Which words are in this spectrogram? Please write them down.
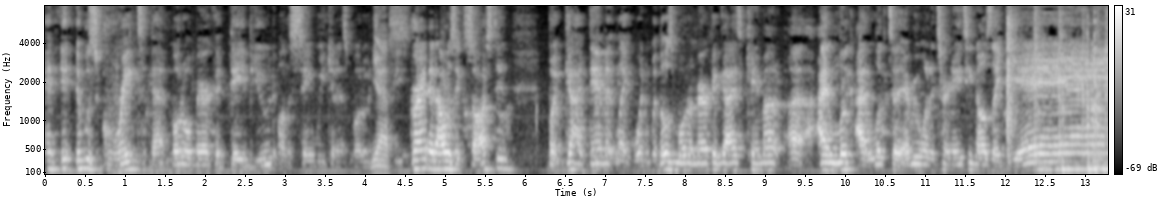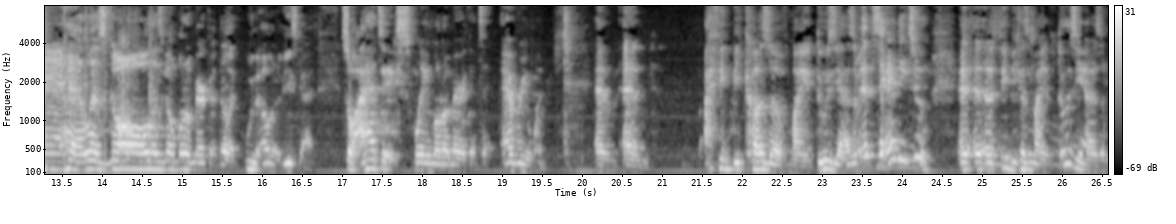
And it, it was great that Moto America debuted on the same weekend as MotoGP. Yes. Granted, I was exhausted, but god damn it, like when, when those Moto America guys came out, uh, I look I looked to everyone to turn eighteen. I was like, yeah, let's go, let's go Moto America. And they're like, who the hell are these guys? So I had to explain Moto America to everyone, and and I think because of my enthusiasm, and to Andy too, and, and I think because of my enthusiasm,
